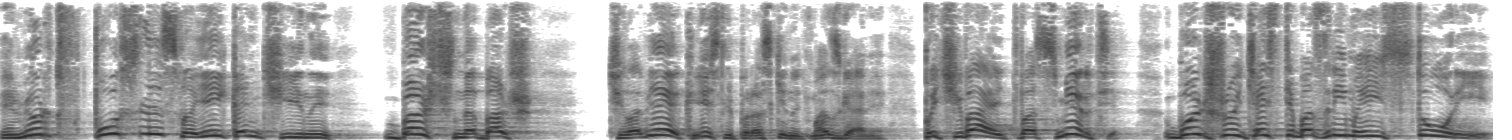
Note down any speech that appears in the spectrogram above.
и мертв после своей кончины. Баш на баш. Человек, если пораскинуть мозгами, почивает во смерти большую часть обозримой истории,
